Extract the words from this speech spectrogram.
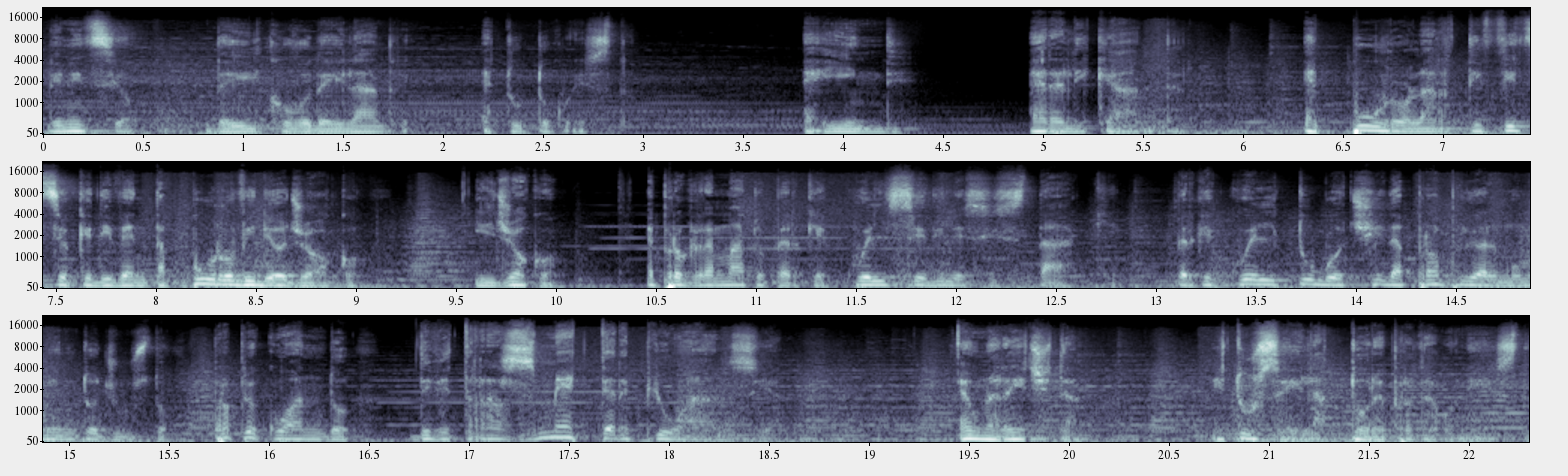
L'inizio del Covo dei Ladri è tutto questo. È indie, è relic hunter, è puro l'artifizio che diventa puro videogioco. Il gioco è programmato perché quel sedile si stacchi, perché quel tubo cida proprio al momento giusto, proprio quando deve trasmettere più ansia. È una recita e tu sei l'attore protagonista.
